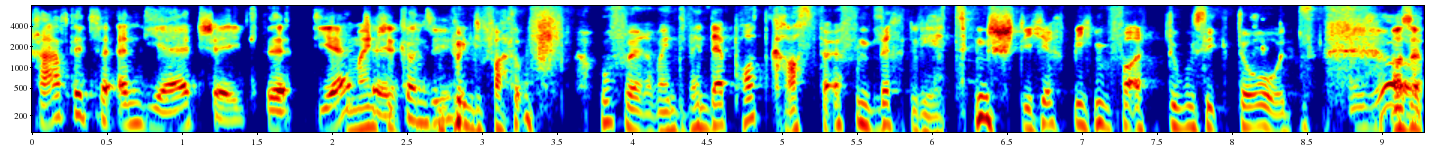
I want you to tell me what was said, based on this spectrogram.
kauft jetzt einen Diät-Shake. Der Diät-Shake kann du, ich sie. Fall auf, aufhören, wenn, wenn der Podcast veröffentlicht wird, dann stirb ich im Fall 1000 tot. Wieso? Also,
